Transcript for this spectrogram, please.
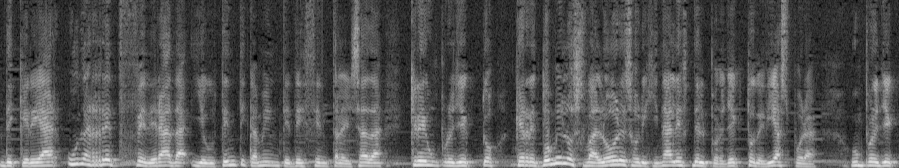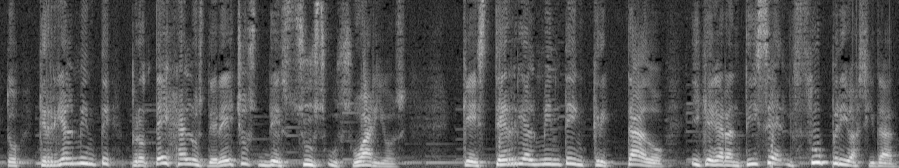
de crear una red federada y auténticamente descentralizada cree un proyecto que retome los valores originales del proyecto de diáspora, un proyecto que realmente proteja los derechos de sus usuarios, que esté realmente encriptado y que garantice su privacidad.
